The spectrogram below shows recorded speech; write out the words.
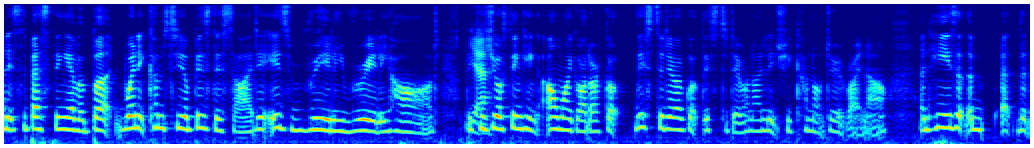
and it's the best thing ever. But when it comes to your business side, it is really really hard because Yeah. you're thinking, oh my god, I've got this to do, I've got this to do, and I literally cannot do it right now. And he's at the at the,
